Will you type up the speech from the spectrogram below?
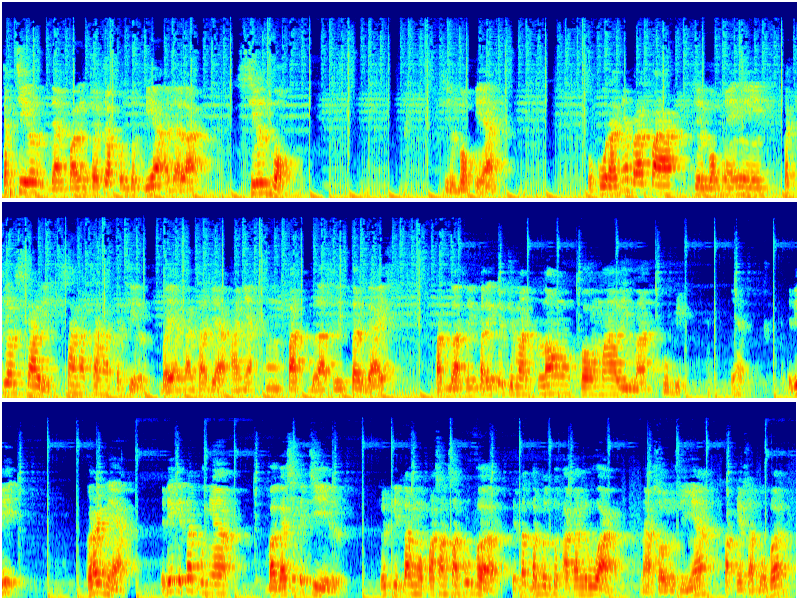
kecil dan paling cocok untuk dia adalah silbox silbox ya. Ukurannya berapa? Silboxnya ini kecil sekali sangat-sangat kecil. Bayangkan saja hanya 14 liter guys. 14 liter itu cuma 0,5 kubik. Ya. Jadi keren ya. Jadi kita punya bagasi kecil terus kita mau pasang subwoofer kita terbentuk akan ruang. Nah solusinya pakai subwoofer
